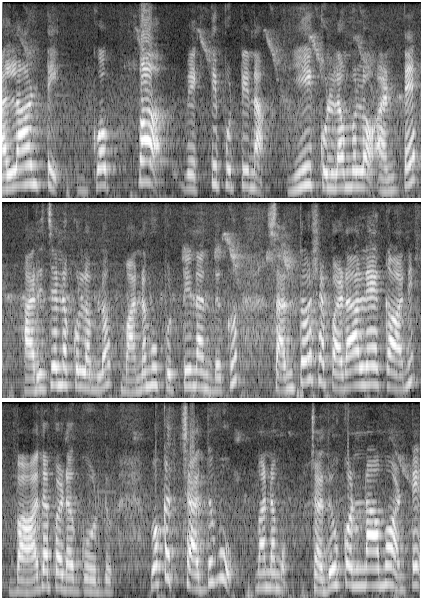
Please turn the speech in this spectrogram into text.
అలాంటి గొప్ప వ్యక్తి పుట్టిన ఈ కులములో అంటే హరిజన కులంలో మనము పుట్టినందుకు సంతోషపడాలే కానీ బాధపడకూడదు. ఒక చదువు మనము చదువుకున్నాము అంటే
